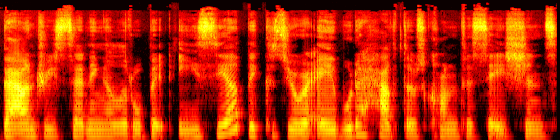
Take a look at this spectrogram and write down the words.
boundary setting a little bit easier because you're able to have those conversations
